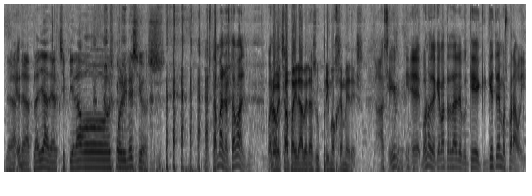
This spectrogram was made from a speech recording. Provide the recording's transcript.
De la, bien. de la playa, de archipiélagos polinesios. no está mal, no está mal. Bueno, Aprovechado para ir a ver a sus primos gemeres. ah, sí. Eh, bueno, ¿de qué va a tratar? el- ¿Qué, qué tenemos para hoy?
